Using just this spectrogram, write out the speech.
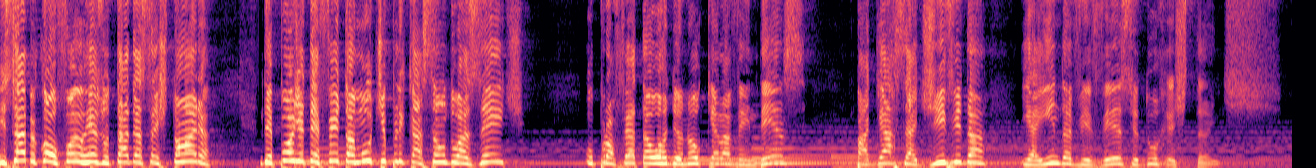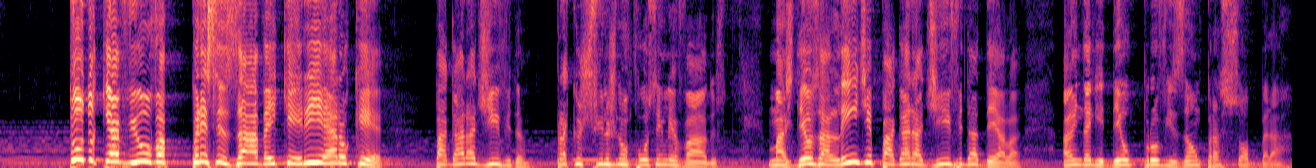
E sabe qual foi o resultado dessa história? Depois de ter feito a multiplicação do azeite, o profeta ordenou que ela vendesse, pagasse a dívida e ainda vivesse do restante. Tudo que a viúva precisava e queria era o que? Pagar a dívida, para que os filhos não fossem levados. Mas Deus, além de pagar a dívida dela, ainda lhe deu provisão para sobrar.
